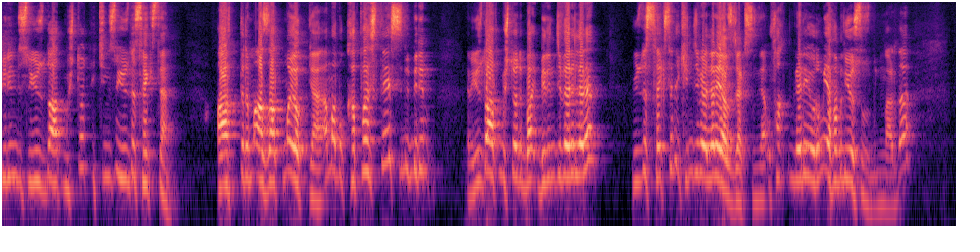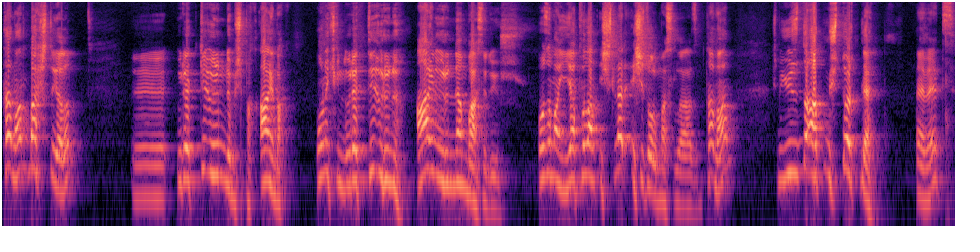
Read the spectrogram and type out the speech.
Birincisi %64, ikincisi %80. Arttırma azaltma yok yani. Ama bu kapasiteye siz bir birim yani %64 birinci verilere %80 ikinci verilere yazacaksınız. Yani ufak bir veri yorumu yapabiliyorsunuz bunlarda. Tamam başlayalım. Ee, ürettiği ürün demiş bak. Aynı bak. 12 günde ürettiği ürünü. Aynı üründen bahsediyor. O zaman yapılan işler eşit olması lazım. Tamam. Şimdi %64 ile evet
